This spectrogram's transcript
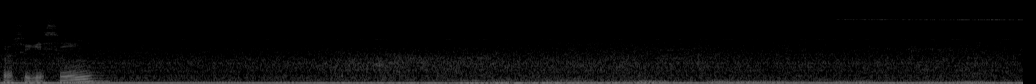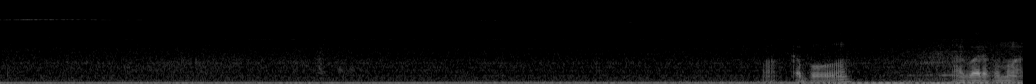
Prosseguir sim. Acabou agora vamos lá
